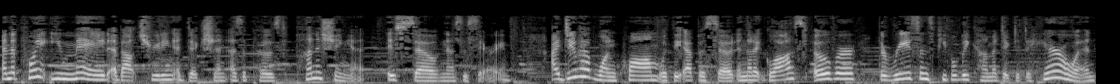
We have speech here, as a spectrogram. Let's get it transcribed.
And the point you made about treating addiction as opposed to punishing it is so necessary. I do have one qualm with the episode in that it glossed over the reasons people become addicted to heroin,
